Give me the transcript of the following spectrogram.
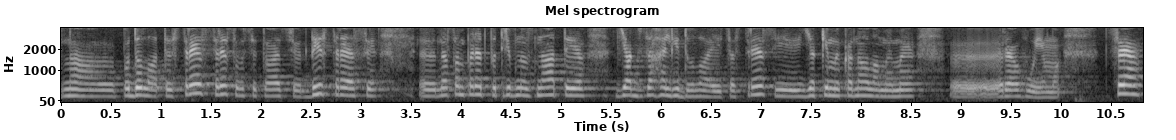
на- подолати стрес, стресову ситуацію, дистреси. Е, Насамперед потрібно знати, як взагалі долається стрес і якими каналами ми е, реагуємо. Це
